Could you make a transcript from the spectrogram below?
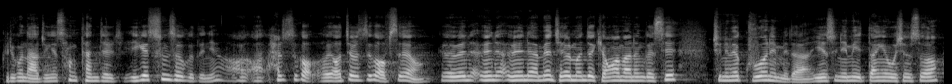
그리고 나중에 성탄절 이게 순서거든요. 어, 어, 할 수가 어쩔 수가 없어요. 왜냐하면 제일 먼저 경험하는 것이 주님의 구원입니다. 예수님이 이 땅에 오셔서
